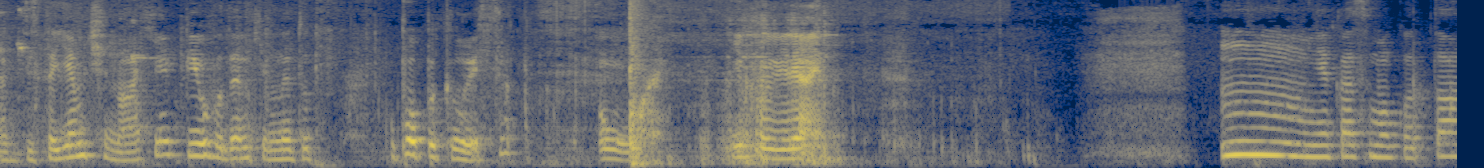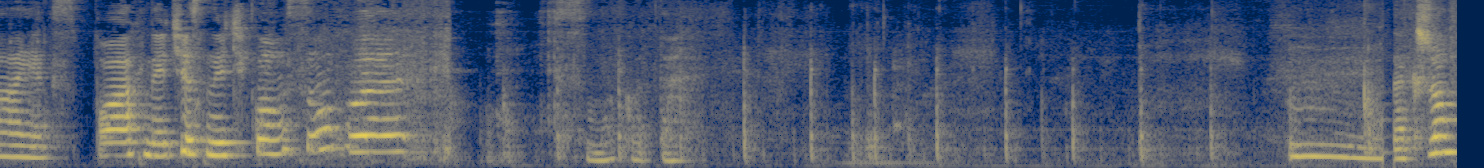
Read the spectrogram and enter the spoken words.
Так, дістаємо чинахи. Півгодинки вони тут попеклися. Ох, і провіряємо. Ммм, яка смакота, як спахне чесничком. Супер! Смакота. М, Так що,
